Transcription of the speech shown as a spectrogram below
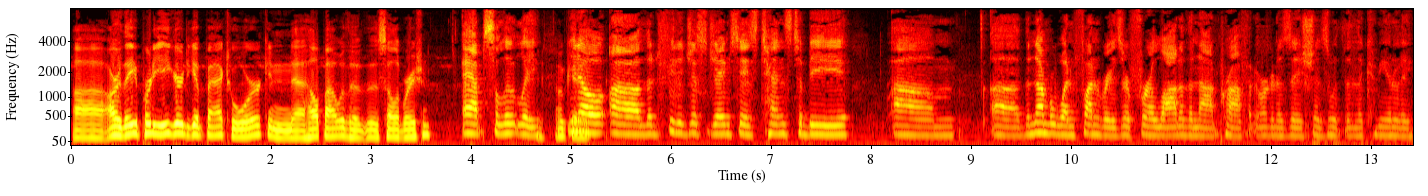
uh, are they pretty eager to get back to work and uh, help out with the, the celebration? Absolutely. Okay. You know, uh, the defeat of Jesse James Days tends to be um, uh, the number one fundraiser for a lot of the nonprofit organizations within the community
